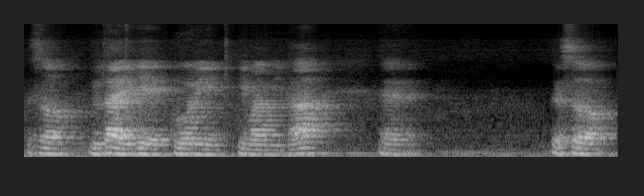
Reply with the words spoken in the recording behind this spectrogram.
그래서 유다에게 구원이 임합니다. 예, 그래서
